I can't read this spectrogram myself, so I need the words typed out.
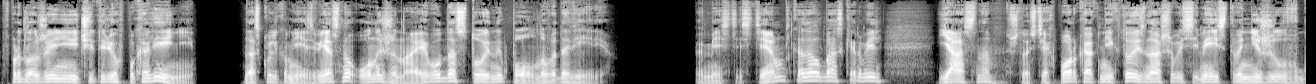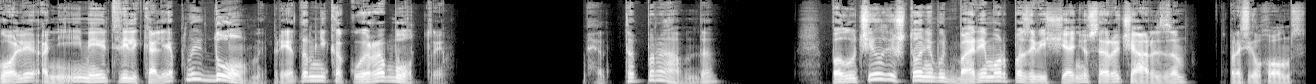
в продолжении четырех поколений. Насколько мне известно, он и жена его достойны полного доверия. Вместе с тем, — сказал Баскервиль, — Ясно, что с тех пор, как никто из нашего семейства не жил в Голе, они имеют великолепный дом и при этом никакой работы. Это правда. Получил ли что-нибудь Барримор по завещанию сэра Чарльза? спросил Холмс.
